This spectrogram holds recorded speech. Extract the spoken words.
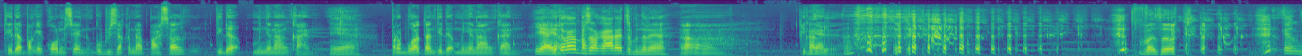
tidak pakai konsen gue bisa kena pasal tidak menyenangkan Ya. perbuatan tidak menyenangkan Ya, itu Nah, kan pasal karet sebenarnya. heeh. kenyal Pasal kan.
